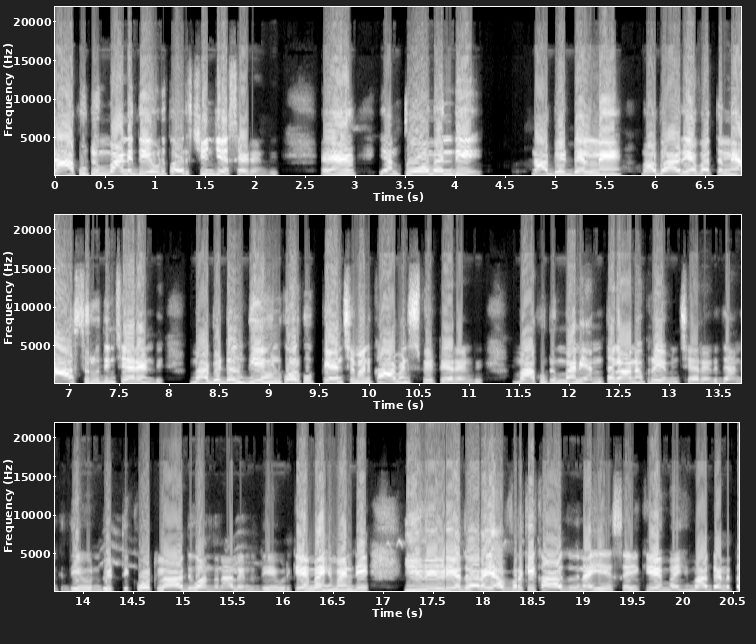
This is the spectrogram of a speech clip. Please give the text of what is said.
నా కుటుంబాన్ని దేవుడు పరిచయం చేశాడండి. ఎంతో మంది నా బిడ్డల్ని మా భార్యాభర్తల్ని ఆశీర్వదించారండి. మా బిడ్డలు దేవుని కొరకు పెంచమని కామెంట్స్ పెట్టారండి. మా కుటుంబాన్ని ఎంతగానో ప్రేమించారండి. దానికి దేవుని పెట్టి కోట్లాది వందనాలండి. దేవుడికే మహిమండి. ఈ వీడియో ద్వారా ఎవరికి కాదు నా ఏసైకే మహిమ ఘనత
